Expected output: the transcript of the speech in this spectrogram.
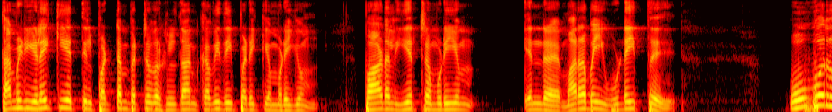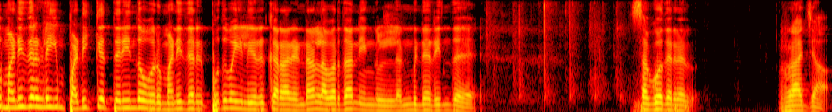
தமிழ் இலக்கியத்தில் பட்டம் பெற்றவர்கள்தான் கவிதை படிக்க முடியும் பாடல் இயற்ற முடியும் என்ற மரபை உடைத்து ஒவ்வொரு மனிதர்களையும் படிக்க தெரிந்த ஒரு மனிதர் புதுவையில் இருக்கிறார் என்றால் அவர்தான் எங்கள் அன்பு நிறைந்த சகோதரர் ராஜா.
